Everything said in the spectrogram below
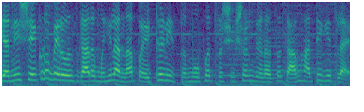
यांनी शेकडो बेरोजगार महिलांना पैठणीचं मोफत प्रशिक्षण देण्याचं काम हाती घेतलंय.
